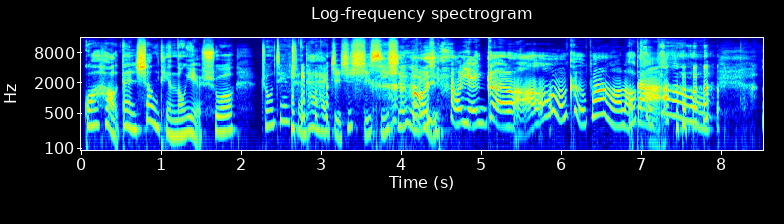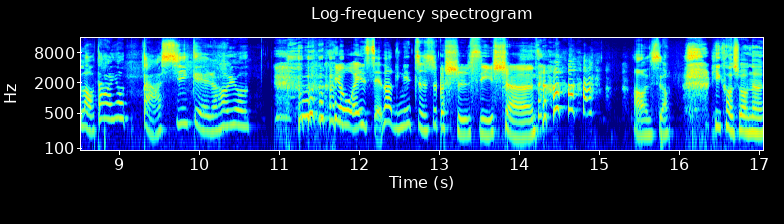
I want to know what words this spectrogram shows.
挂号，但上田龙也说，中间纯太还只是实习生而已。好严格哦，好可怕哦，老大哦！老大又打西给，然后又 又威胁到你，你只是个实习生。好好笑。Hiko 说呢，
